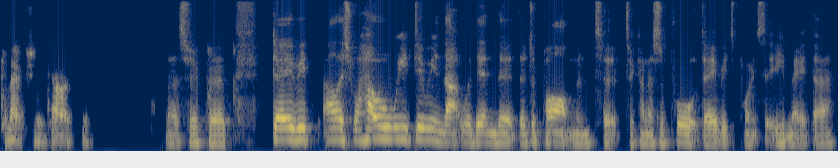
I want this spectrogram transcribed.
connection and character that's superb david Ellis well, how are we doing that within the, the department to, to kind of support david's points that he made there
